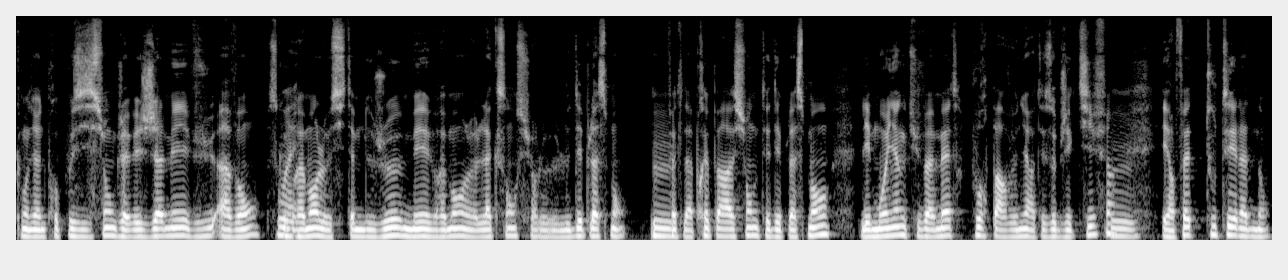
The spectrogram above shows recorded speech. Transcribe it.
comment dire, une proposition que j'avais jamais vue avant, parce que vraiment le système de jeu met vraiment l'accent sur le, le déplacement. Mm. En fait, la préparation de tes déplacements, les moyens que tu vas mettre pour parvenir à tes objectifs, Mm. et en fait, tout est là-dedans.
